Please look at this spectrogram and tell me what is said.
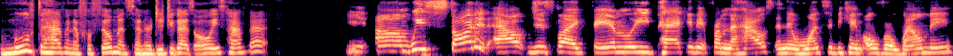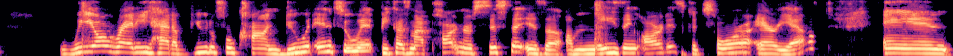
move to having a fulfillment center? Did you guys always have that? Um, we started out just like family packing it from the house, and then once it became overwhelming, we already had a beautiful conduit into it because my partner's sister is an amazing artist, Katora Ariel, and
